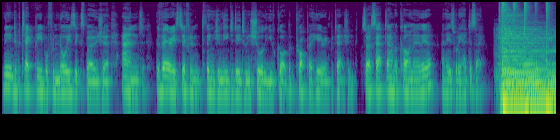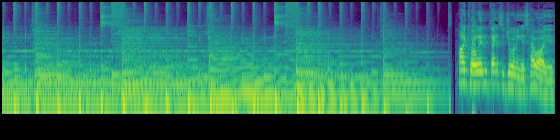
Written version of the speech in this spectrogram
needing to protect people from noise exposure and the various different things you need to do to ensure that you've got the proper hearing protection. So I sat down with Colin earlier, and here's what he had to say. Hi, Colin. Thanks for joining us. How are you?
